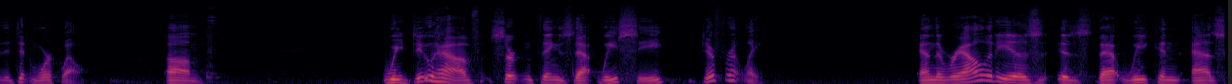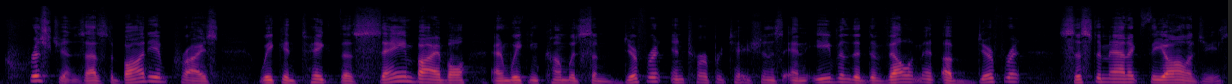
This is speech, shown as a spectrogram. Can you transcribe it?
it didn't work well. Um, we do have certain things that we see differently. And the reality is, is that we can, as Christians, as the body of Christ, we can take the same Bible and we can come with some different interpretations and even the development of different systematic theologies,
